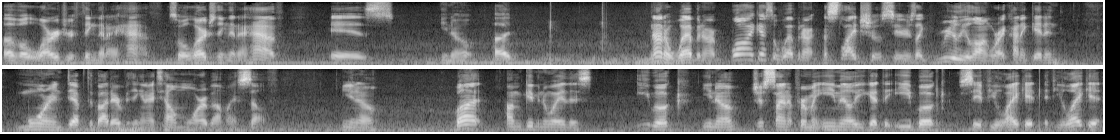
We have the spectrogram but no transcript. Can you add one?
of a larger thing that I have. So a larger thing that I have is, you know, a not a webinar. Well, I guess a webinar, a slideshow series, like really long, where I kind of get in more in depth about everything and I tell more about myself you know. But I'm giving away this ebook, you know, just sign up for my email, you get the ebook, see if you like it. If you like it,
